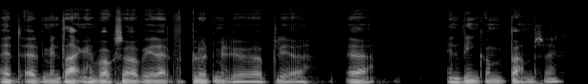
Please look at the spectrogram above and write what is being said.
at, at min dreng, han vokser op i et alt for blødt miljø, og bliver, ja, en vingummi bamse, ikke?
